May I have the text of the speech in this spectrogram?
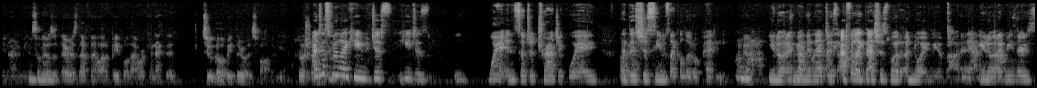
You know what I mean? So Mhm. there was there was definitely a lot of people that were connected to Kobe through his father. for sure. I just feel like he just he just went in such a tragic way that Oh, this just seems like a little petty. Yeah. Mhm. You know what I mean? And definitely that just I feel like that's just what annoyed me about it. Yeah, you know what I mean? There's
